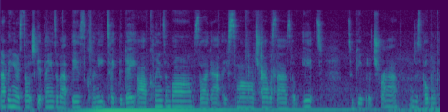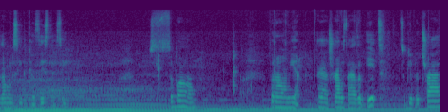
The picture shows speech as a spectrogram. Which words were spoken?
I've been hearing such good things about this. Clinique Take the Day Off Cleansing Balm. So I got a small travel size of it to give it a try. I'm just hoping because I want to see the consistency. It's a bomb. But um, yeah, I got a travel size of it to give it a try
